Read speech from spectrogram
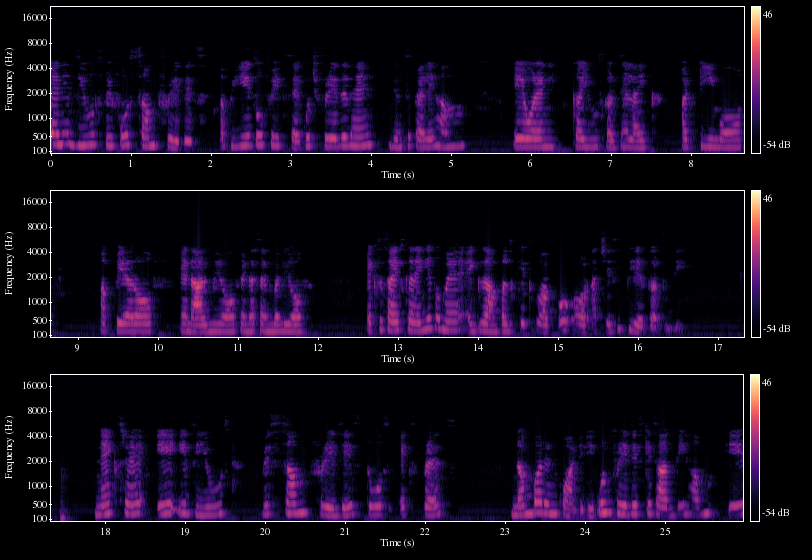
an is use before some phrases अब ये तो फिक्स है। कुछ फ्रेजेस हैं, जिनसे पहले हम ए और एन का यूज़ करते हैं like a team of a pair of an army of an assembly of exercise करेंगे तो मैं एग्ज़ाम्पल के थ्रू आपको और अच्छे से क्लियर कर दूँगी। नेक्स्ट है a is use with some phrases those express number and quantity उन फ्रेजेस के साथ भी हम ए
